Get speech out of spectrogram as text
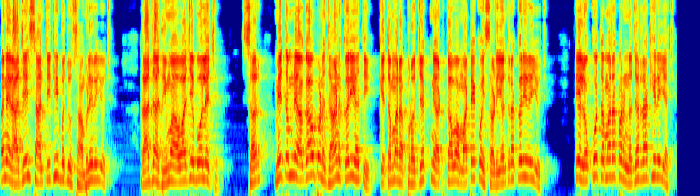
અને રાજેશ શાંતિથી બધું સાંભળી રહ્યો છે. રાધા ધીમા અવાજે બોલે છે, સર, મેં તમને અગાઉ પણ જાણ કરી હતી કે તમારા પ્રોજેક્ટને અટકાવવા માટે કોઈ ષડયંત્ર કરી રહ્યું છે. તે લોકો તમારા પર નજર રાખી રહ્યા છે.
